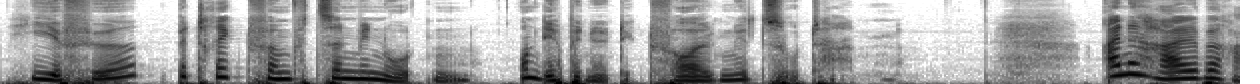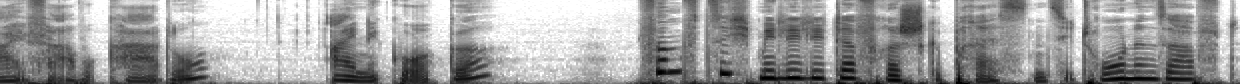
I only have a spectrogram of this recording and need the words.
hierfür beträgt 15 Minuten und ihr benötigt folgende Zutaten. Eine halbe reife Avocado, eine Gurke, 50 Milliliter frisch gepressten Zitronensaft,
